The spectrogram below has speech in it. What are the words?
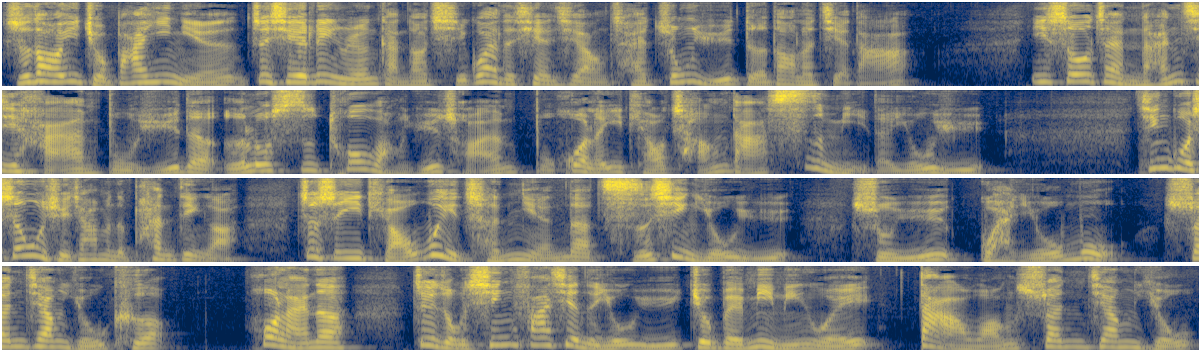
直到1981年，这些令人感到奇怪的现象才终于得到了解答。一艘在南极海岸捕鱼的俄罗斯拖网渔船捕获了一条长达四米的鱿鱼。经过生物学家们的判定啊，这是一条未成年的雌性鱿鱼，属于管鱿目酸浆鱿科。后来呢，这种新发现的鱿鱼就被命名为大王酸浆鱿，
